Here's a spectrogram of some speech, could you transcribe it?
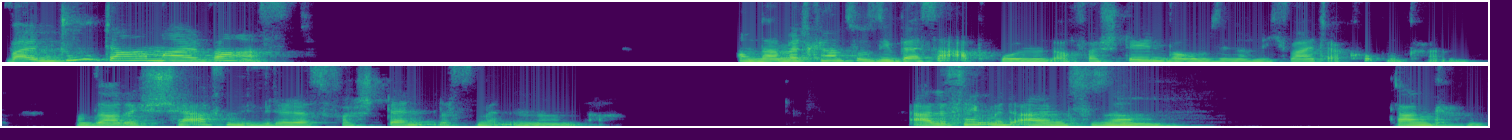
weil du da mal warst. Und damit kannst du sie besser abholen und auch verstehen, warum sie noch nicht weiter gucken können. Und dadurch schärfen wir wieder das Verständnis miteinander. Alles hängt mit allem zusammen. Danke,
